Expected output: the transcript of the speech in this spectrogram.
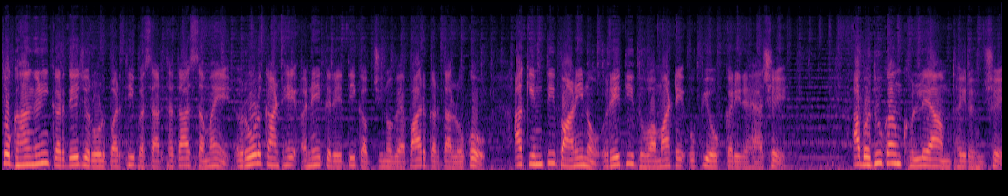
તો ઘાંઘણી કરદેજ રોડ પરથી પસાર થતા સમયે રોડ કાંઠે અનેક રેતી કપચીનો વેપાર કરતા લોકો આ કિંમતી પાણીનો રેતી ધોવા માટે ઉપયોગ કરી રહ્યા છે. આ બધું કામ ખુલ્લેઆમ થઈ રહ્યું છે.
